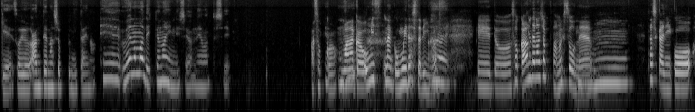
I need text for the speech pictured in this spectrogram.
け？そういうアンテナショップみたいな。えー、上野まで行ってないんですよね私。あそっか。うんまあなんかおみなんか思い出したら言います。はい。えっ、と、そっか、アンテナショップ楽しそうね。ううんん。確かに、こう、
